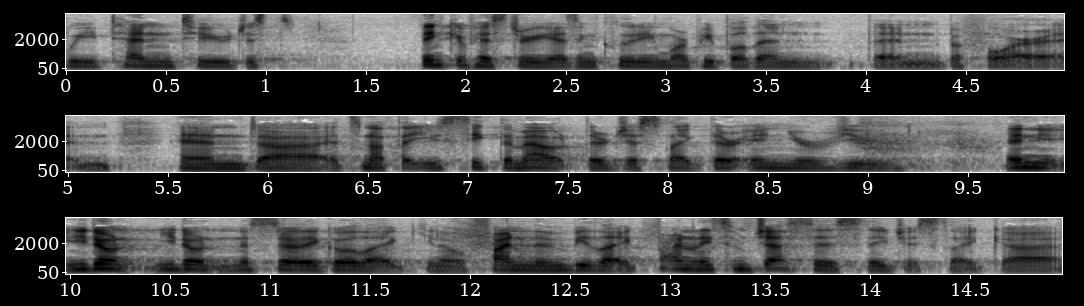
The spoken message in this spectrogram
we tend to just think of history as including more people than than before, and and uh, it's not that you seek them out; they're just like they're in your view. And you- you don't you don't necessarily go like you know finding them and be like finally some justice. They just like uh,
